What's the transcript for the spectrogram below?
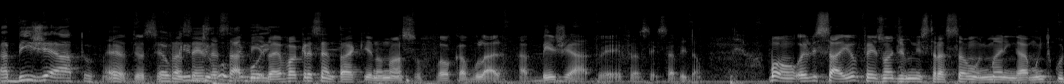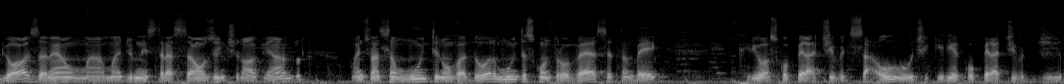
Abigeato. É, Deus, se é francês é sabido. Aí eu vou acrescentar aqui no nosso vocabulário. Abigeato, é francês sabidão. Bom, ele saiu, fez uma administração em Maringá muito curiosa, né? uma, uma administração aos 29 anos, uma administração muito inovadora, muitas controvérsias também. Criou as cooperativas de saúde, queria cooperativa de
